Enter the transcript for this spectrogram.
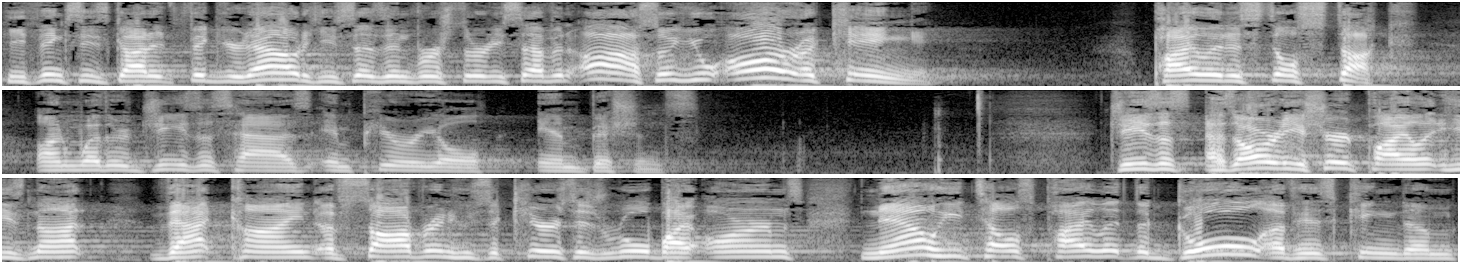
He thinks he's got it figured out. He says in verse 37, Ah, so you are a king. Pilate is still stuck on whether Jesus has imperial ambitions. Jesus has already assured Pilate he's not that kind of sovereign who secures his rule by arms. Now he tells Pilate the goal of his kingdom.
